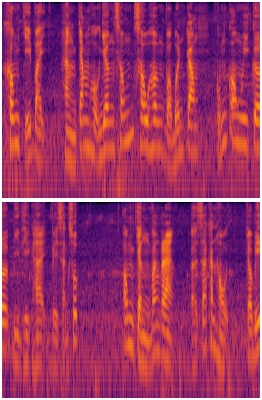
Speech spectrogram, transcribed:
Không chỉ vậy, hàng trăm hộ dân sống sâu hơn vào bên trong cũng có nguy cơ bị thiệt hại về sản xuất. Ông Trần Văn Rạng ở xã Khánh Hội cho biết.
